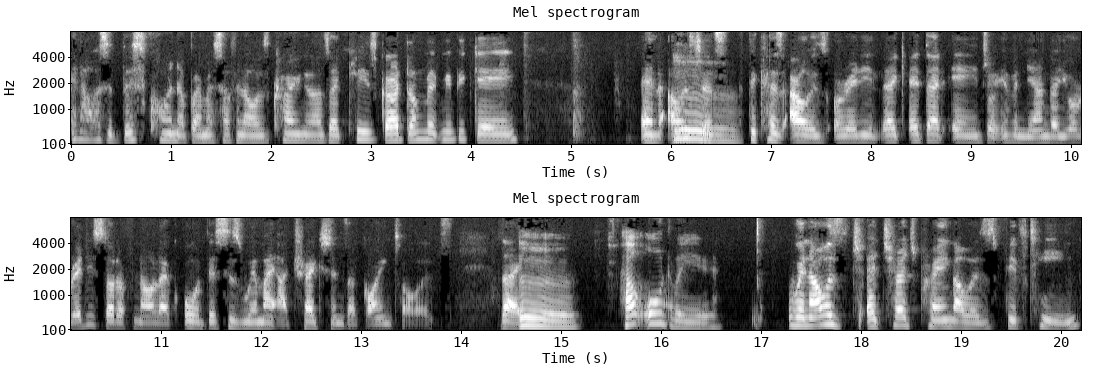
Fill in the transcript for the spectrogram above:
And I was at this corner by myself and I was crying and I was like, please, God, don't make me be gay. And I was just, Mm. because I was already like at that age or even younger, you already sort of know, like, oh, this is where my attractions are going towards. Like, Mm. How old were you? when I was ch- at church praying, I was 15.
